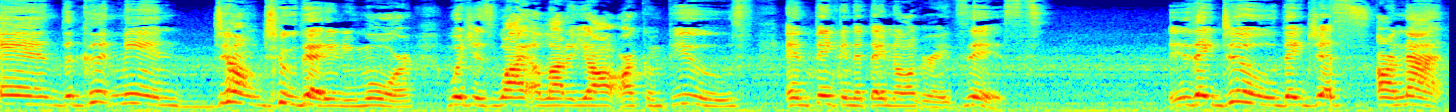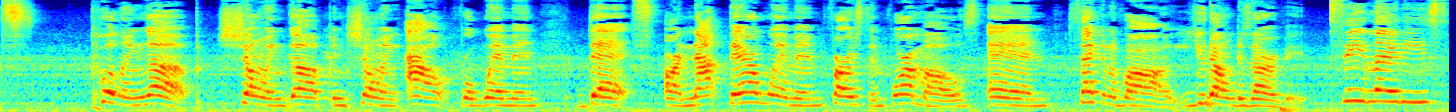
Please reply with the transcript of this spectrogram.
And the good men don't do that anymore, which is why a lot of y'all are confused and thinking that they no longer exist. They do, they just are not pulling up, showing up, and showing out for women that are not their women, first and foremost. And second of all, you don't deserve it. See, ladies,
